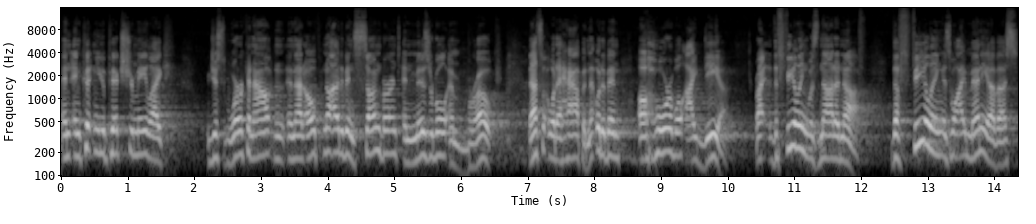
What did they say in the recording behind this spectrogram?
And, and couldn't you picture me like just working out and, that open. No, I would have been sunburnt and miserable and broke. That's what would have happened. That would have been a horrible idea, right? The feeling was not enough. The feeling is why many of us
